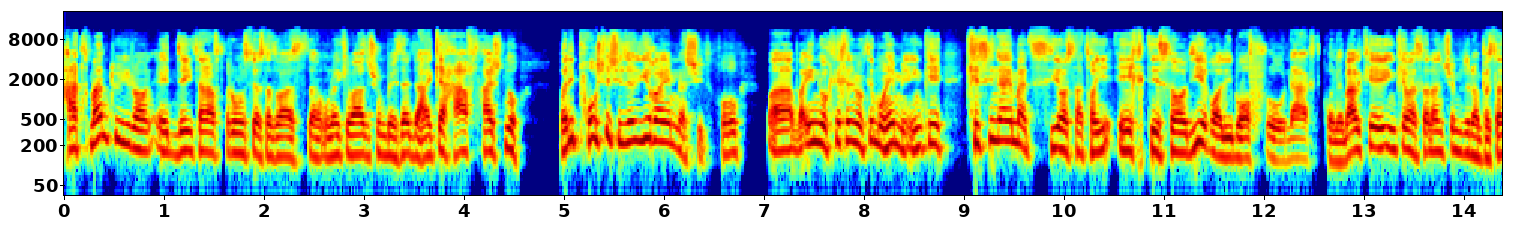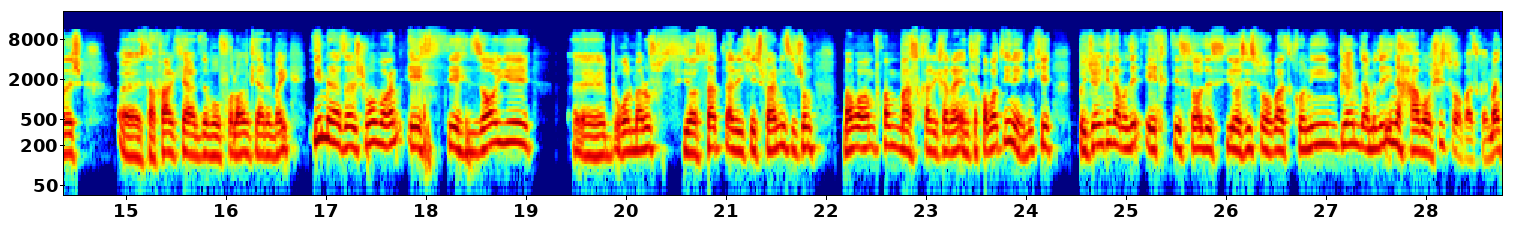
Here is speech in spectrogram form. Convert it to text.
حتما تو ایران ای طرفدار اون سیاست ها هستن. اونایی که بعدشون بهتر دهک 7 8 9 ولی پشت چیزای دیگه قایم نشید. خب و, و این نکته خیلی نکته مهمه اینکه کسی نیامد سیاست های اقتصادی قالیباف رو نقد کنه بلکه اینکه مثلا چه می‌دونم پسرش سفر کرده و فلان کرده و این به نظر شما واقعا استهزای به قول معروف سیاست در یک کشور نیست. چون من واقعا می‌خوام مسخره کردن انتخابات اینه اینه که به جای اینکه در مورد اقتصاد سیاسی صحبت کنیم بیایم در مورد این حواشی صحبت کنیم. من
